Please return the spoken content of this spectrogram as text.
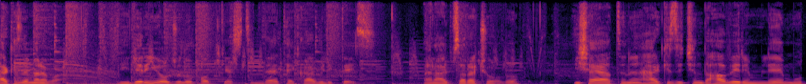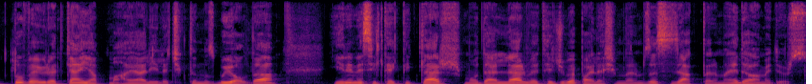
Herkese merhaba. Liderin Yolculuğu podcast'inde tekrar birlikteyiz. Ben Alp Saraçoğlu. İş hayatını herkes için daha verimli, mutlu ve üretken yapma hayaliyle çıktığımız bu yolda yeni nesil teknikler, modeller ve tecrübe paylaşımlarımızı size aktarmaya devam ediyoruz.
